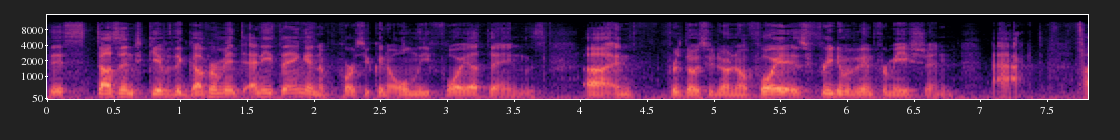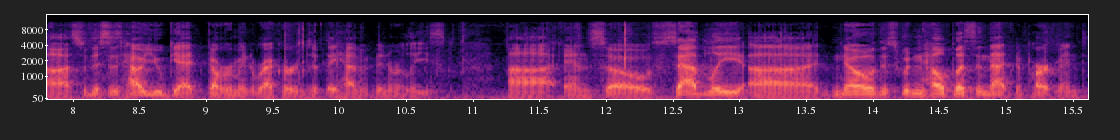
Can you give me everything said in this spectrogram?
this doesn't give the government anything, and of course, you can only FOIA things. Uh, and for those who don't know, FOIA is Freedom of Information Act. Uh, so this is how you get government records if they haven't been released. And so, sadly, no, this wouldn't help us in that department.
